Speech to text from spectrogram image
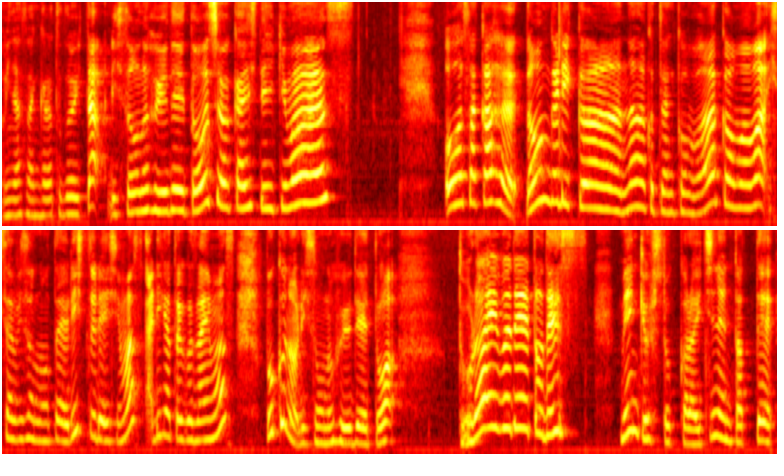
皆さんから届いた理想の冬デートを紹介していきます。大阪府どんぐりくん。ななこちゃんこんばんは。こんばんは。久々のお便り失礼します。ありがとうございます。僕の理想の冬デートはドライブデートです。免許取得から1年経って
